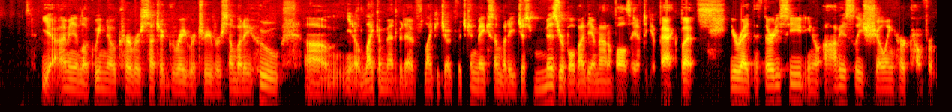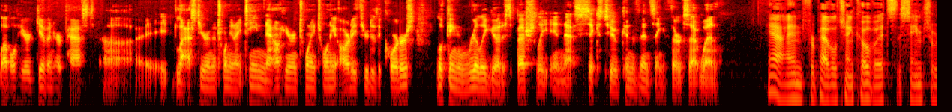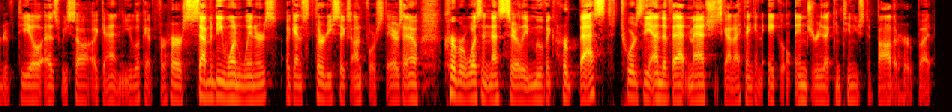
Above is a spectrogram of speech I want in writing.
Yeah, I mean, look, we know Kerber's such a great retriever, somebody who, um, you know, like a Medvedev, like a Djokovic, can make somebody just miserable by the amount of balls they have to get back. But you're right, the 30 seed, you know, obviously showing her comfort level here, given her past uh, last year in the 2019, now here in 2020, already through to the quarters, looking really good, especially in that 6 2 convincing third set win. Yeah, and for Pavlyuchenkova, it's the same sort of deal as we saw again. You look at for her 71 winners against 36 unforced errors. I know Kerber wasn't necessarily moving her best towards the end of that match. She's got, I think, an ankle injury that continues to bother her, but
